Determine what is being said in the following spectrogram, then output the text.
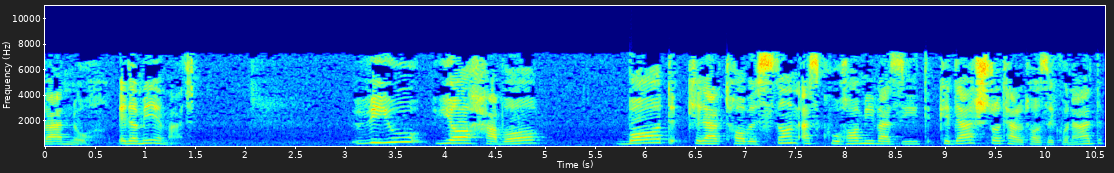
و نه. ادامه متن. ویو یا هوا باد که در تابستان از کوها میوزید که دشت را تر و تازه کند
